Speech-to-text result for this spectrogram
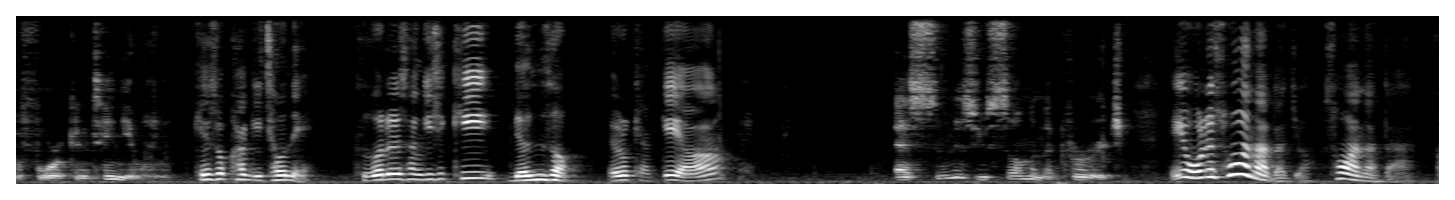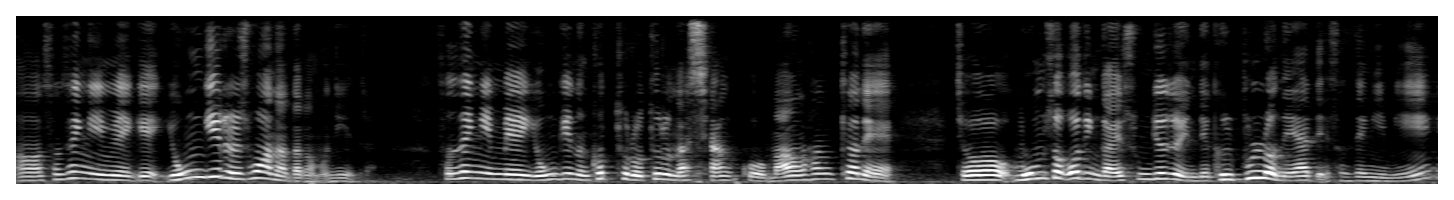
before continuing. 계속하기 전에 그거를 상기시키면서 이렇게 할게요. As soon as you summon the courage 이게 원래 소환하다죠. 소환하다. 어, 선생님에게 용기를 소환하다가 뭐니 얘들아. 선생님의 용기는 겉으로 드러나지 않고 마음 한켠에 저 몸속 어딘가에 숨겨져 있는데 그걸 불러내야 돼 선생님이.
